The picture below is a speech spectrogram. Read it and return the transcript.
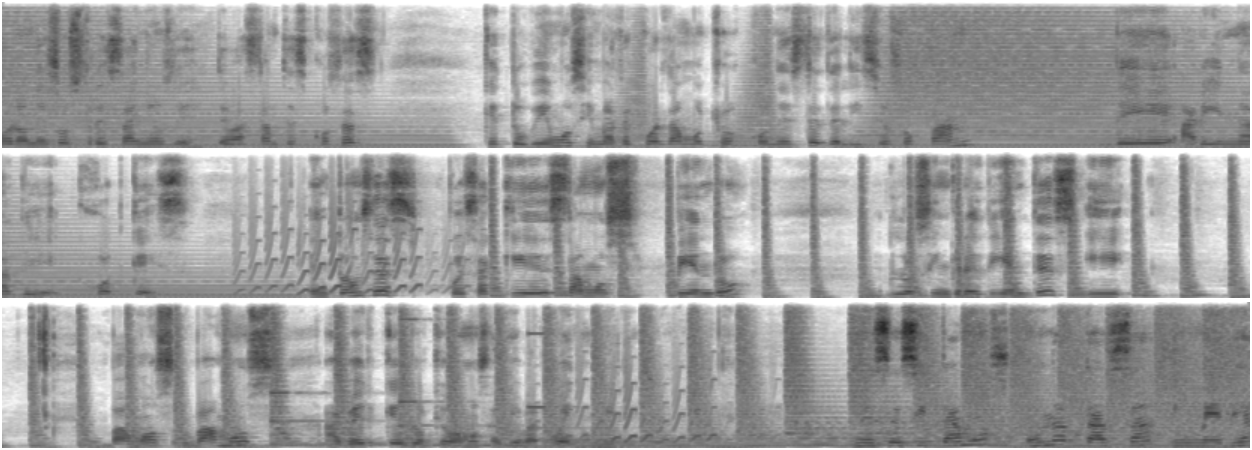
fueron esos tres años de, bastantes cosas que tuvimos y me recuerda mucho con este delicioso pan de harina de hot case entonces pues aquí estamos viendo los ingredientes y vamos vamos a ver qué es lo que vamos a llevar. Bueno miren. Necesitamos una taza y media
